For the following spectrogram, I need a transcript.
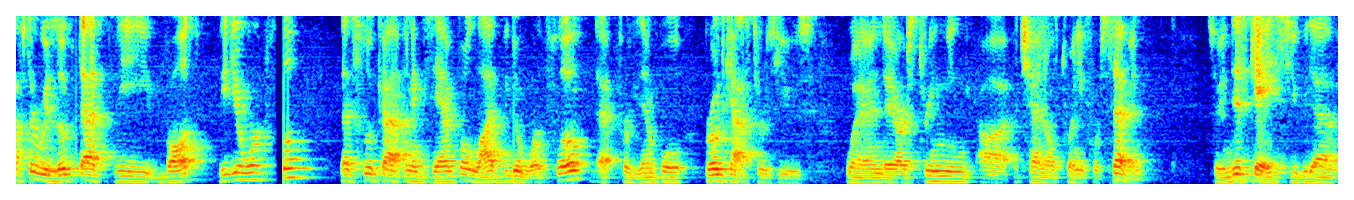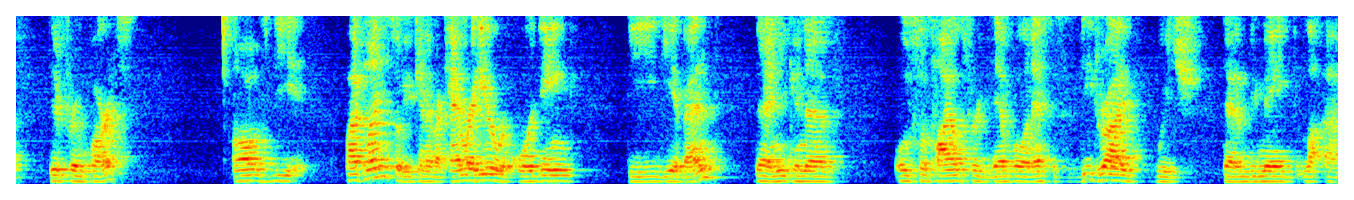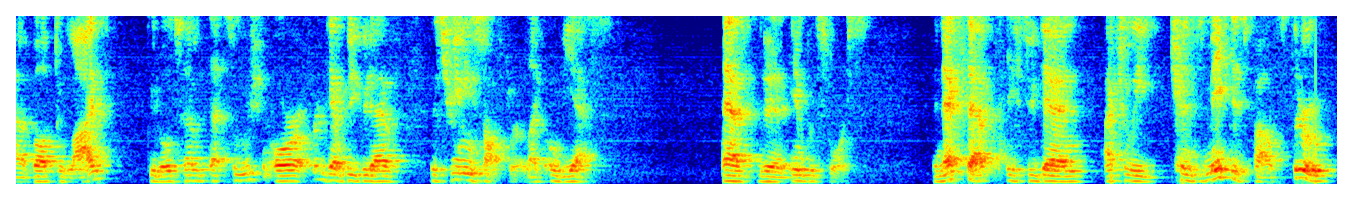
after we looked at the VOD video workflow, let's look at an example live video workflow that, for example, broadcasters use when they are streaming uh, a channel 24-7. So in this case, you could have different parts of the pipeline. So you can have a camera here recording the, the event. Then you can have also files, for example, an SSD drive, which then be made uh, VOD to live. Could also have that solution. Or, for example, you could have a streaming software like OBS as the input source. The next step is to then actually transmit these files through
